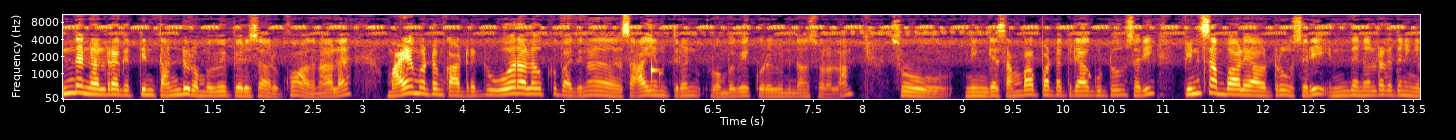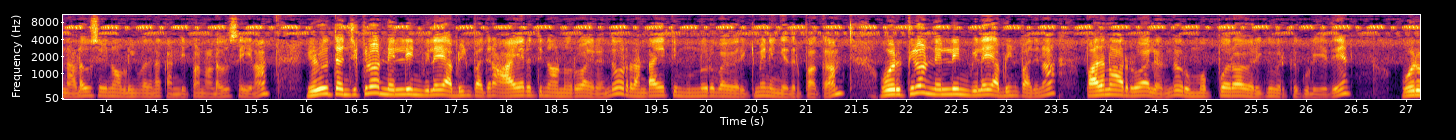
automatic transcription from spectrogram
இந்த நெல் ரகத்தின் தண்டு ரொம்பவே பெருசாக இருக்கும். அதனால் மழை மற்றும் காற்றுக்கு ஓரளவுக்கு பார்த்தீங்கன்னா சாயம் திறன் ரொம்பவே குறைவுன்னு தான் சொல்லலாம். ஸோ நீங்கள் சம்பா பட்டத்திலே ஆகட்டும் சரி பின் சம்பாலே ஆகட்டும் சரி இந்த நெல் ரகத்தை நீங்கள் நடவு செய்யணும் அப்படின்னு பார்த்தீங்கன்னா கண்டிப்பாக நடவு செய்யலாம். எழுபத்தஞ்சு கிலோ நெல்லின் விலை அப்படின்னு பார்த்தீங்கன்னா ஆயிரத்தி நானூறுரூவாயிலேருந்து ஒரு ரெண்டாயிரத்தி முந்நூறுரூபாய் வரைக்குமே நீங்கள் எதிர்பார்க்கலாம். ஒரு கிலோ நெல்லின் விலை அப்படின்னு பார்த்தீங்கன்னா பதினாறு ரூபாயிலேருந்து ஒரு முப்பது ரூபா வரைக்கும் விற்கக்கூடியது ஒரு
